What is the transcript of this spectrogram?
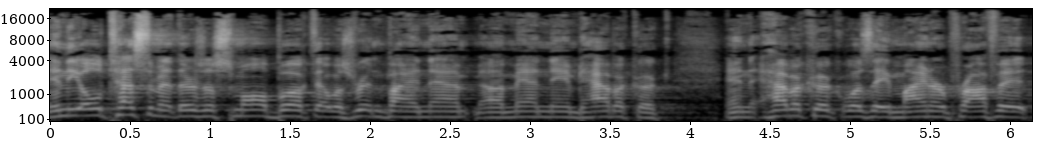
In the Old Testament, there's a small book that was written by a, man named Habakkuk, and Habakkuk was a minor prophet,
